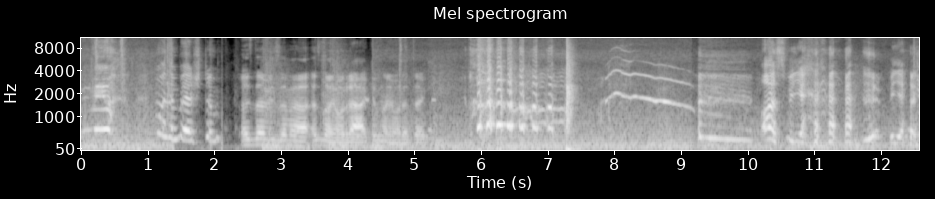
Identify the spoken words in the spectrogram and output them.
Mi a... Majdnem beestem. Ez nem hiszem el, ez nagyon rák, ez nagyon reteg. Az figyelj! Figyelj!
